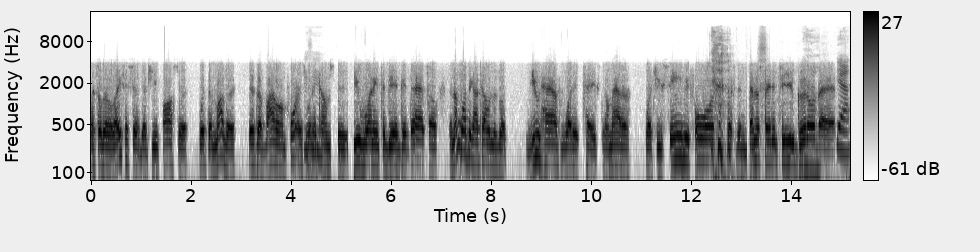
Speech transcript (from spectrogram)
and so the relationship that you foster with the mother is of vital importance when it mm-hmm. comes to you wanting to be a good dad. So the number one thing I tell them is, look, you have what it takes, no matter what you've seen before, what's been demonstrated to you, good or bad. Yeah.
